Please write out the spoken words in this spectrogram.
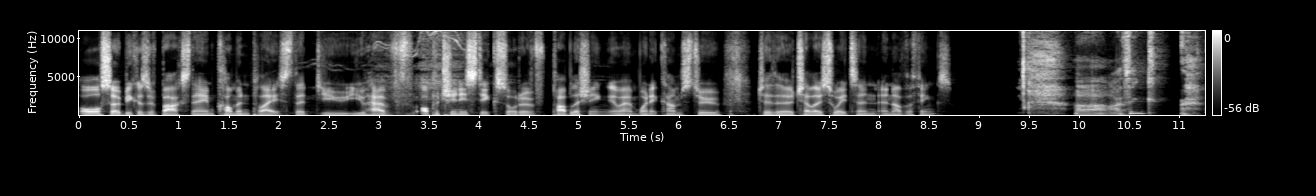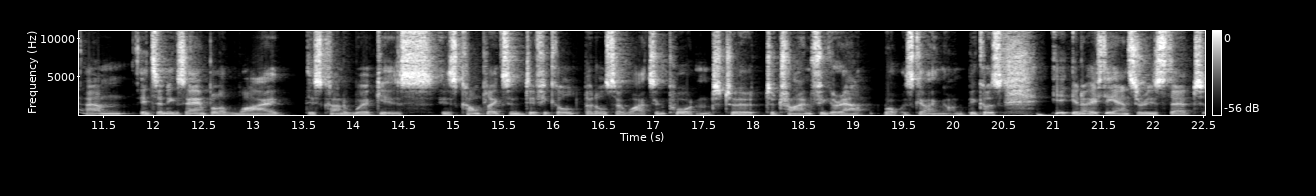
also, because of Bach's name, commonplace that you, you have opportunistic sort of publishing uh, when it comes to, to the cello suites and, and other things? Uh, I think um, it's an example of why this kind of work is is complex and difficult, but also why it's important to to try and figure out what was going on. Because you know, if the answer is that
